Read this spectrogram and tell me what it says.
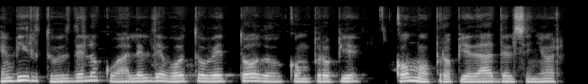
en virtud de lo cual el devoto ve todo como propiedad del Señor.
